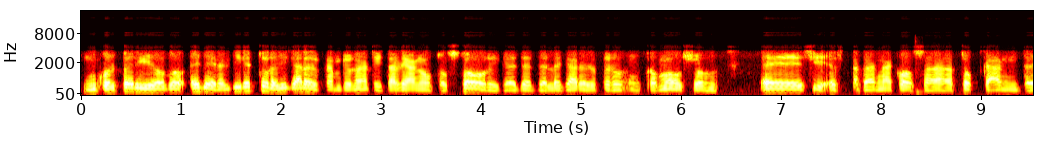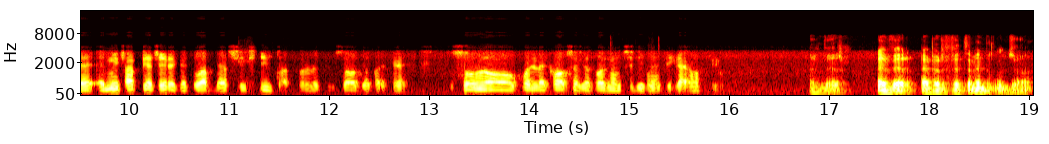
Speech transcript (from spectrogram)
in quel periodo ed era il direttore di gara del campionato italiano autostoriche e delle gare del Peroni Promotion. E sì, è stata una cosa toccante e mi fa piacere che tu abbia assistito a quell'episodio perché sono quelle cose che poi non si dimenticano più. È vero, è vero, hai perfettamente ragione.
